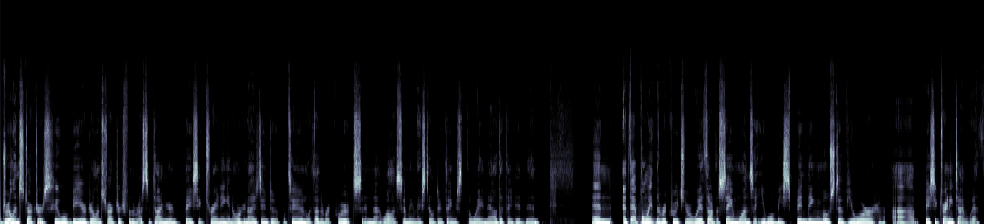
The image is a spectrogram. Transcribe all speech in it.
drill instructors who will be your drill instructors for the rest of the time you're in basic training and organized into a platoon with other recruits. And uh, while assuming they still do things the way now that they did then. And at that point, the recruits you're with are the same ones that you will be spending most of your uh, basic training time with.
